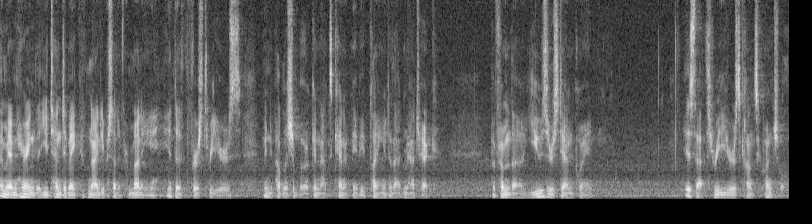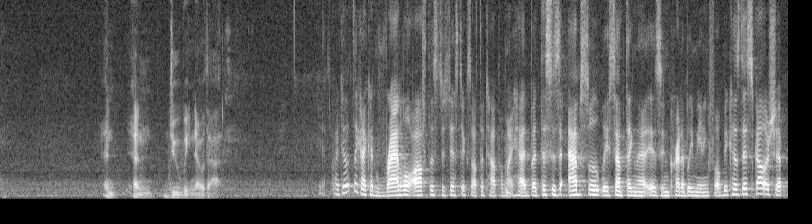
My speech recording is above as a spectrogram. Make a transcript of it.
I mean, I'm hearing that you tend to make 90% of your money in the first three years when you publish a book, and that's kind of maybe playing into that magic. But from the user standpoint, is that three years consequential? And, and do we know that? I don't think I could rattle off the statistics off the top of my head, but this is absolutely something that is incredibly meaningful because this scholarship,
